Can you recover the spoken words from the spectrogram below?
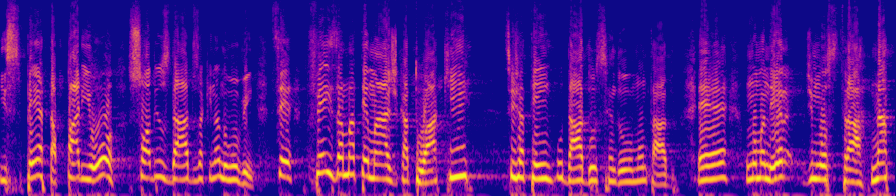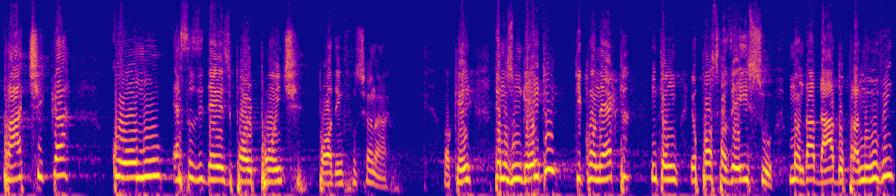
espeta, pareou, sobe os dados aqui na nuvem. Você fez a matemática atuar aqui, você já tem o dado sendo montado. É uma maneira de mostrar na prática como essas ideias de PowerPoint podem funcionar. Ok? Temos um gateway que conecta então, eu posso fazer isso, mandar dado para a nuvem.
